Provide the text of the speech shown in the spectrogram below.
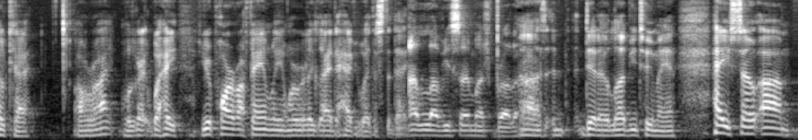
Okay. All right. Well, great. Well, hey, you're part of our family, and we're really glad to have you with us today. I love you so much, brother. Uh, ditto. Love you too, man. Hey, so um,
